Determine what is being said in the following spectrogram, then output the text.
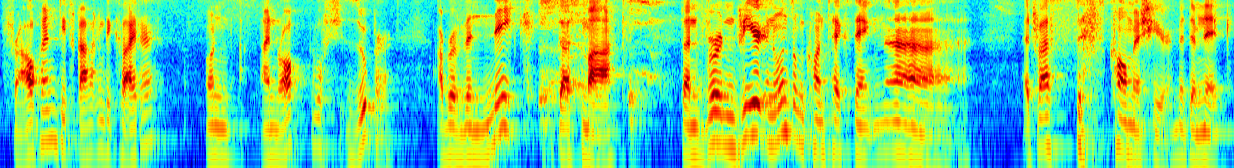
Frauen, die tragen die Kleider und ein Rock, super. Aber wenn Nick das macht, dann würden wir in unserem Kontext denken, ah, etwas ist komisch hier mit dem Nick.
